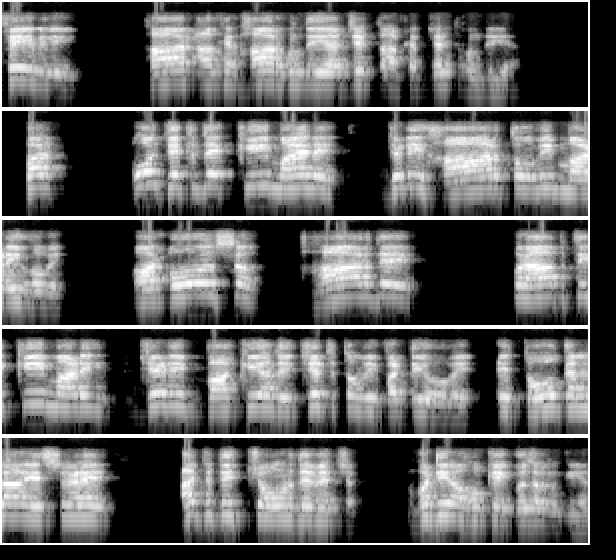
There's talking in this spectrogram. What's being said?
ਫਿਰ ਵੀ ਹਾਰ ਆਖਿਰ ਹਾਰ ਹੁੰਦੀ ਆ, ਜਿੱਤ ਆਖਿਰ ਜਿੱਤ ਹੁੰਦੀ ਆ। ਪਰ ਉਹ ਜਿੱਤ ਦੇ ਕੀ ਮਾਇਨੇ ਜਿਹੜੀ ਹਾਰ ਤੋਂ ਵੀ ਮਾੜੀ ਹੋਵੇ ਔਰ ਉਸ ਹਾਰ ਦੇ ਪ੍ਰਾਪਤੀ ਕੀ ਮਾੜੀ ਜਿਹੜੀ ਬਾਕੀਆਂ ਦੀ ਜਿੱਤ ਤੋਂ ਵੀ ਵੱਡੀ ਹੋਵੇ, ਇਹ ਦੋ ਗੱਲਾਂ ਇਸ ਵੇਲੇ ਅੱਜ ਦੀ ਚੋਣ ਦੇ ਵਿੱਚ ਵੱਡੀਆਂ ਹੋ ਕੇ ਗੁਜ਼ਰਨਗੀਆਂ।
